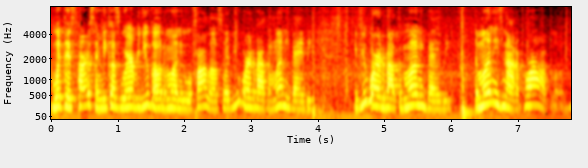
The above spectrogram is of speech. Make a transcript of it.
with this person because wherever you go, the money will follow. So if you're worried about the money, baby, if you're worried about the money, baby, the money's not a problem.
